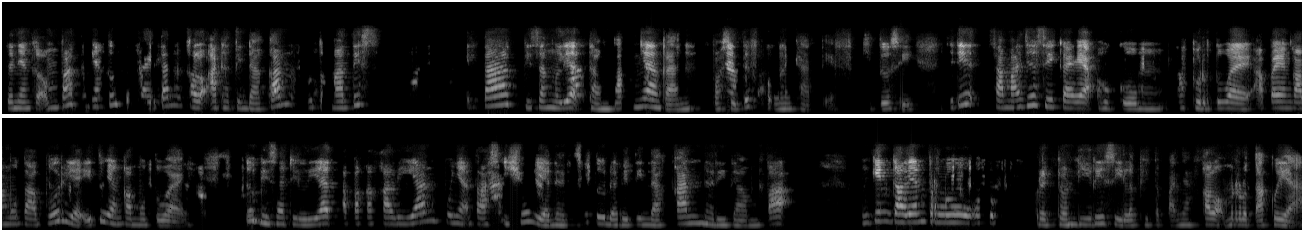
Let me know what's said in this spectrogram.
Dan yang keempat itu berkaitan kalau ada tindakan otomatis kita bisa ngelihat dampaknya kan positif atau negatif. Gitu sih. Jadi sama aja sih kayak hukum tabur tuai. Apa yang kamu tabur ya itu yang kamu tuai. Itu bisa dilihat apakah kalian punya trust issue ya dari situ dari tindakan dari dampak. Mungkin kalian perlu untuk breakdown diri sih lebih tepatnya kalau menurut aku ya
